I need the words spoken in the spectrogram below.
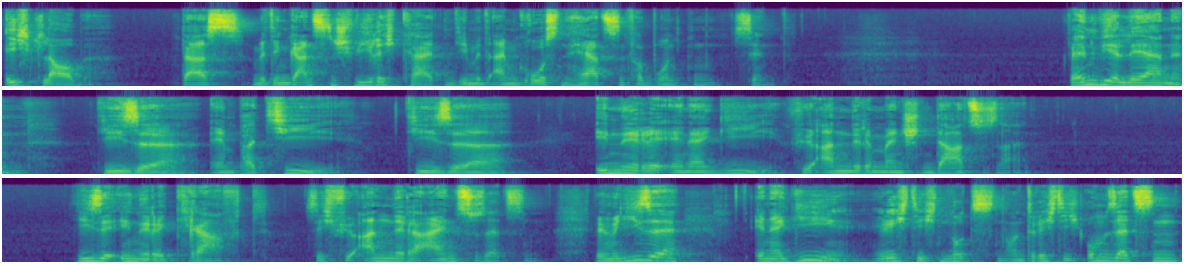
ich glaube, dass mit den ganzen Schwierigkeiten, die mit einem großen Herzen verbunden sind, wenn wir lernen, diese Empathie, diese innere Energie für andere Menschen da zu sein, diese innere Kraft, sich für andere einzusetzen, wenn wir diese Energie richtig nutzen und richtig umsetzen,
